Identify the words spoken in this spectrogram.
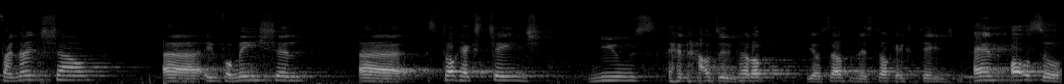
financial uh, information, uh, stock exchange news, and how to develop yourself in the stock exchange, and also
